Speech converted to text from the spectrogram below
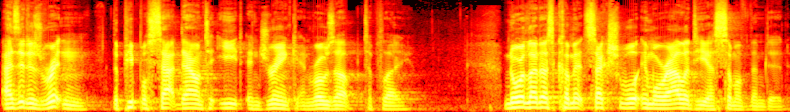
As it is written, the people sat down to eat and drink and rose up to play. Nor let us commit sexual immorality as some of them did.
